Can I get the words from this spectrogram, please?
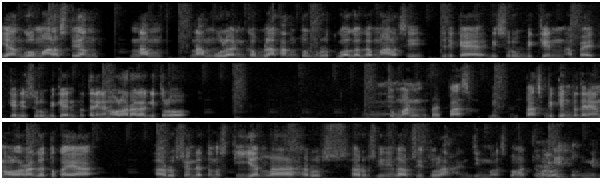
yang gue males tuh yang 6, 6 bulan ke belakang tuh menurut gue agak-agak males sih jadi kayak disuruh bikin apa ya kayak disuruh bikin pertandingan olahraga gitu loh. Cuman Betul. pas pas bikin pertandingan olahraga tuh kayak harus yang datang sekian lah harus harus inilah harus itulah. Anjing males banget tuh Cuma dihitungin.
